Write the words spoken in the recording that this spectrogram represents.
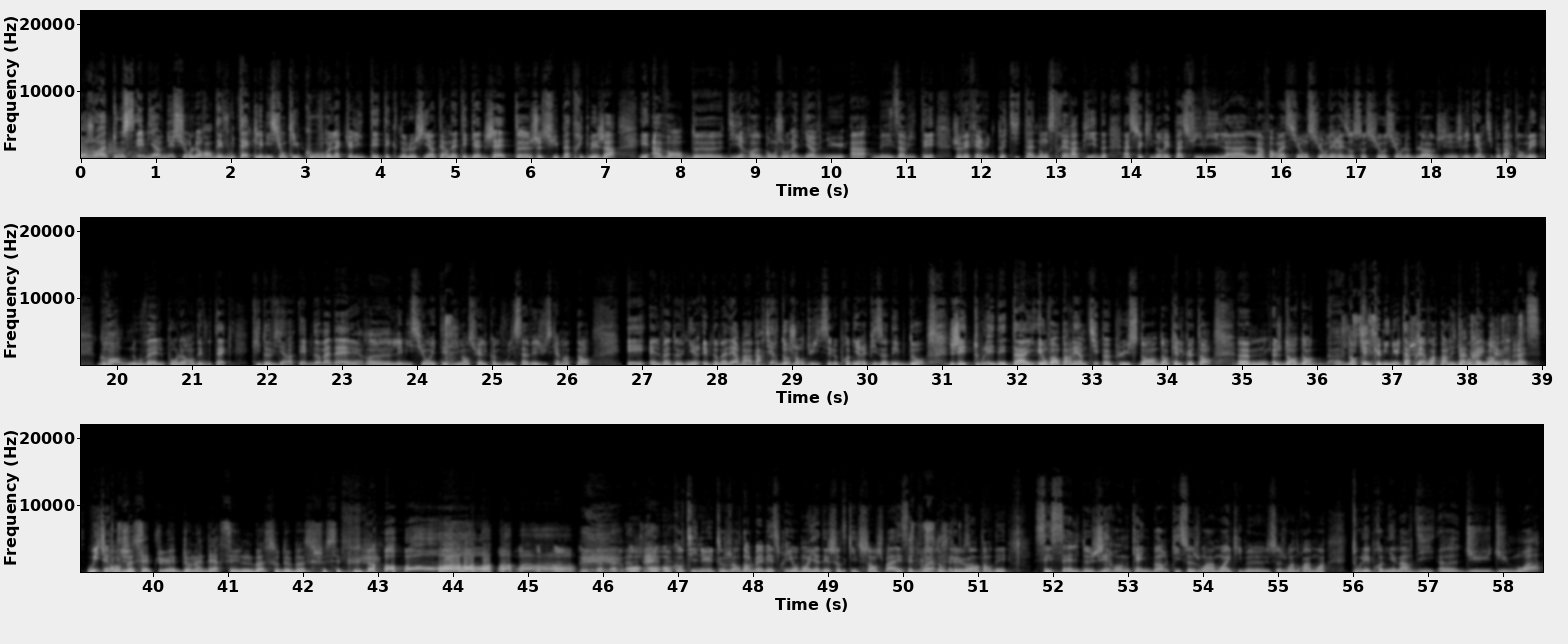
Bonjour à tous et bienvenue sur le Rendez-vous Tech, l'émission qui couvre l'actualité technologie, internet et gadgets. Je suis Patrick Béja et avant de dire bonjour et bienvenue à mes invités, je vais faire une petite annonce très rapide à ceux qui n'auraient pas suivi l'information sur les réseaux sociaux, sur le blog, je, l'ai dit un petit peu partout, mais grande nouvelle pour le Rendez-vous Tech qui devient hebdomadaire. Euh, l'émission était bimensuelle comme vous le savez jusqu'à maintenant et elle va devenir hebdomadaire bah, à partir d'aujourd'hui. C'est le premier épisode hebdo. J'ai tous les détails et on va en parler un petit peu plus dans dans quelques temps, euh, dans dans euh, dans quelques minutes après avoir parlé du Patrick, Mobile World Congress. Oui, Jérôme. Je sais plus hebdomadaire, c'est une bosse ou deux bosses, je sais plus. Oh, oh, oh, on, on, on continue toujours dans le même esprit. Au moins, il y a des choses qui ne changent pas. Et cette voix donc que vous entendez, c'est celle de Jérôme Kainborg qui se joint à moi et qui me se joindra à moi tous les premiers mardis euh, du du mois.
